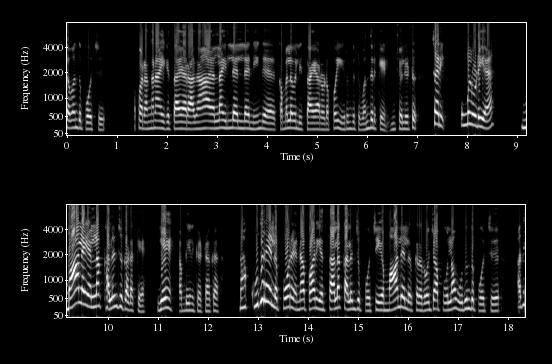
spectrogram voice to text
செவந்து போச்சு. அப்போ ரங்கநாயகி தாயார் அதெல்லாம் இல்லை இல்ல. நீங்க கமலவல்லி தாயாரோட போய் இருந்துட்டு வந்திருக்கேன்னு சொல்லிட்டு சரி உங்களுடைய மாலையெல்லாம் கலைஞ்சு கிடக்கே. ஏன்? அப்படின்னு கேட்டாக்க நான் குதிரையில போறேன் என்ன பாரு என் தலை கலைஞ்சு போச்சு. என் மாலையில இருக்கிற ரோஜா பூலாம் உதிர்ந்து போச்சு. அது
